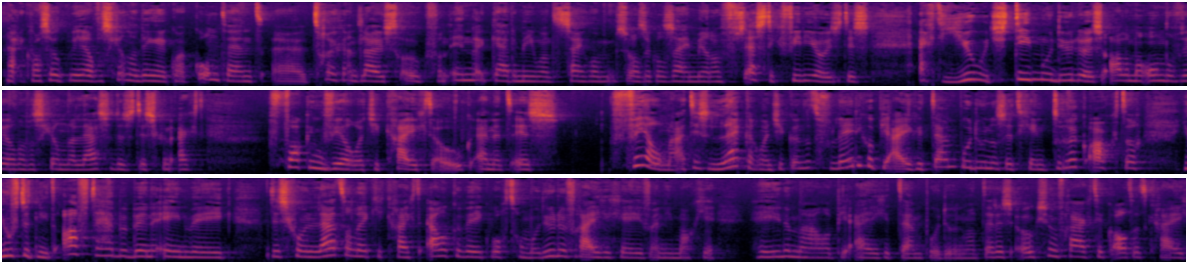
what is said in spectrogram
nou, ik was ook weer verschillende dingen qua content uh, terug aan het luisteren. Ook van in de Academy. Want het zijn gewoon, zoals ik al zei, meer dan 60 video's. Het is echt huge. 10 modules. Allemaal onderverdeeld in verschillende lessen. Dus het is gewoon echt fucking veel wat je krijgt ook. En het is veel, maar het is lekker, want je kunt het volledig op je eigen tempo doen. Er zit geen druk achter. Je hoeft het niet af te hebben binnen één week. Het is gewoon letterlijk, je krijgt elke week wordt er een module vrijgegeven en die mag je helemaal op je eigen tempo doen. Want dat is ook zo'n vraag die ik altijd krijg.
